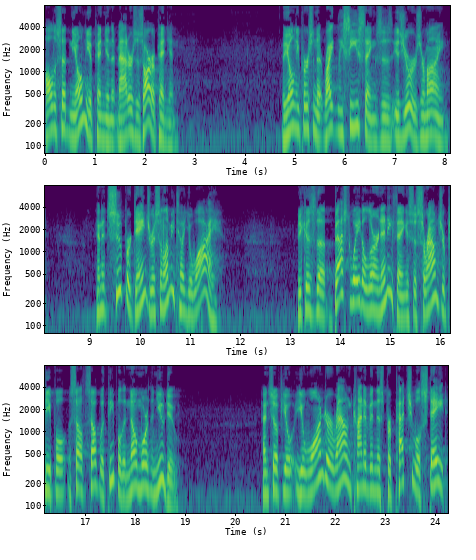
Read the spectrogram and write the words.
All of a sudden, the only opinion that matters is our opinion. The only person that rightly sees things is, is yours or mine. And it's super dangerous, and let me tell you why. Because the best way to learn anything is to surround your people self, self with people that know more than you do. And so if you, you wander around kind of in this perpetual state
